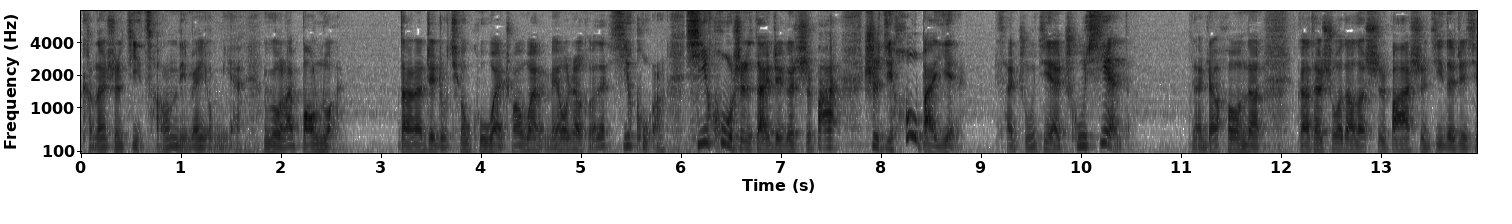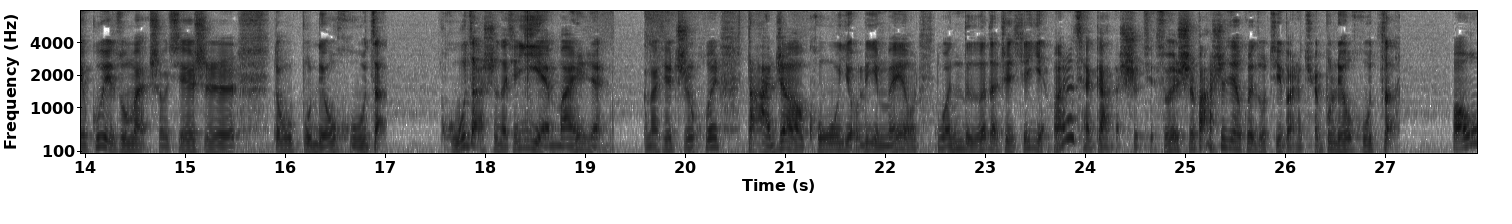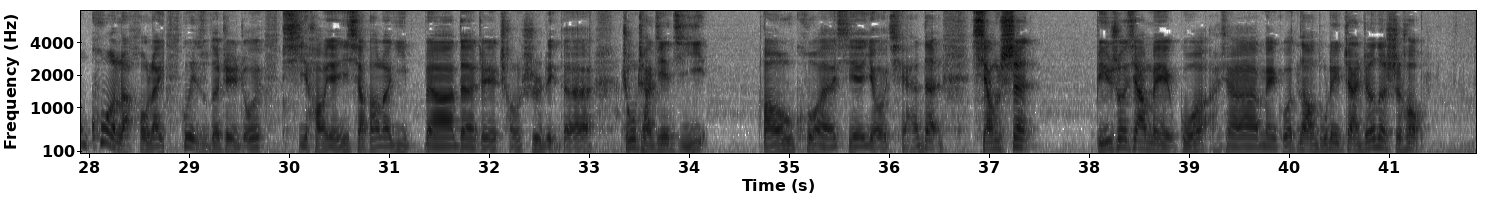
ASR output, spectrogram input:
可能是几层里面有棉用来保暖。当然，这种秋裤外穿外面没有任何的西裤啊，西裤是在这个十八世纪后半叶才逐渐出现的。那然后呢？刚才说到了十八世纪的这些贵族们，首先是都不留胡子。胡子是那些野蛮人，那些只会打仗、孔武有力、没有文德的这些野蛮人才干的事情。所以，十八世纪的贵族基本上全部留胡子，包括了后来贵族的这种喜好也影响到了一般的这个城市里的中产阶级，包括一些有钱的乡绅，比如说像美国，像美国闹独立战争的时候。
